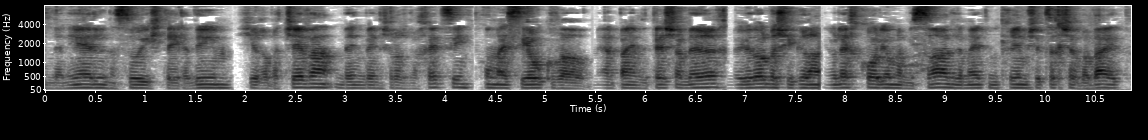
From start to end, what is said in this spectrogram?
דניאל נשוי, שתי ילדים, שירה בת שבע, בן בן שלוש וחצי. תחום ה-SEO כבר מ-2009 בערך. בגדול בשגרה אני הולך כל יום למשרד, למעט מקרים שצריך להישאר בבית,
